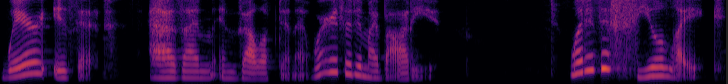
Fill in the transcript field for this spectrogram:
where is it as I'm enveloped in it? Where is it in my body? What does it feel like?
